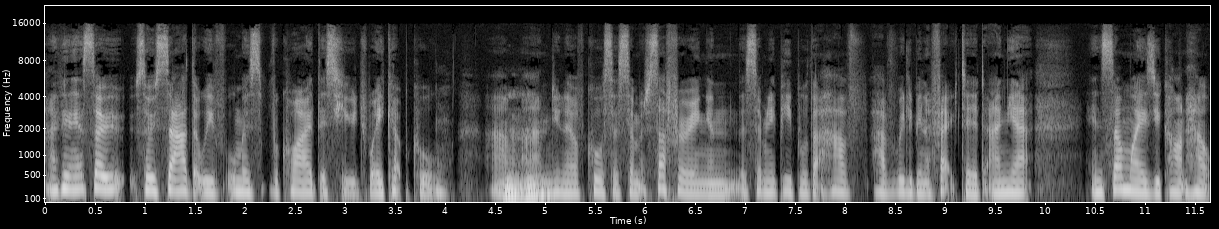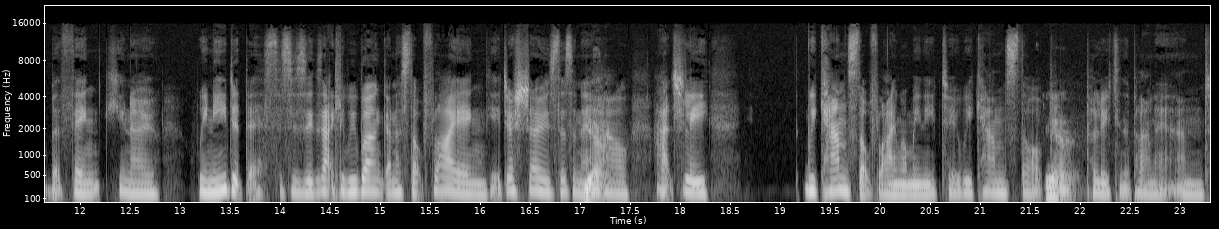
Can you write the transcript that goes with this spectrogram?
I think it's so so sad that we've almost required this huge wake up call um, mm-hmm. And you know, of course, there's so much suffering, and there's so many people that have have really been affected, and yet, in some ways, you can't help but think, you know, we needed this. This is exactly we weren't going to stop flying. It just shows, doesn't it, yeah. how actually we can stop flying when we need to. We can stop yeah. polluting the planet, and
